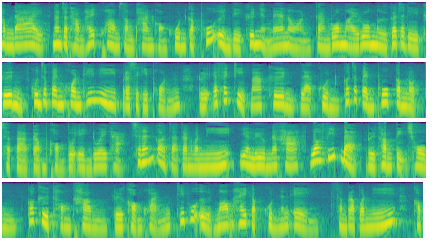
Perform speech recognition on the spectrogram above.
ทำได้ นั่นจะทำให้ความสัมพันธ์ของคุณกับผู้อื่นดีขึ้นอย่างแน่นอน การร่วมไม้ร่วมมือก็จะดีขึ้น คุณจะเป็นคนที่มีประสิทธิผล หรือ effective มากขึ้น และคุณก็จะเป็นผู้กำหนดชะตากรรมของตัวเองด้วยค่ะ ฉะนั้นก่อนจากกันวันนี้ อย่าลืมนะคะ ว่าฟีดแบ็หรือคำติชม ก็คือทองคำหรือของขวัญที่ผู้อื่นมอบให้กับคุณนั่นเองสำหรับวันนี้ขอบ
